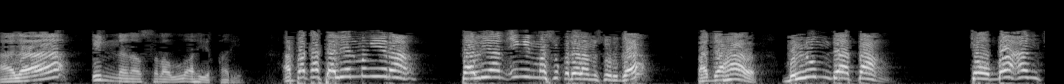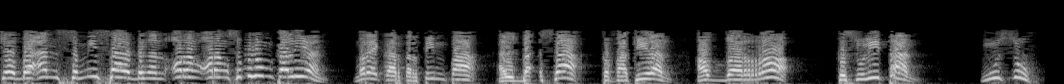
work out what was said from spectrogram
Ala inna nasrallahi qarib Apakah kalian mengira kalian ingin masuk ke dalam surga padahal belum datang cobaan-cobaan semisal dengan orang-orang sebelum kalian mereka tertimpa al-ba'sa, kefakiran, ad-dharra, kesulitan, musuh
